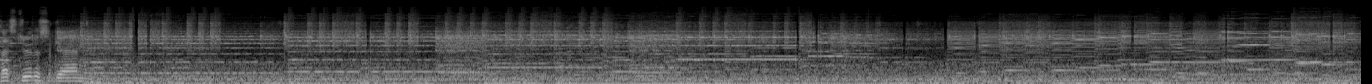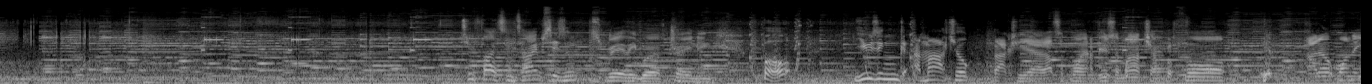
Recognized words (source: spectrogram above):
Let's do this again. Fighting types isn't really worth training, but using a Machop actually yeah that's the point, I've used a Machamp before, I don't want to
